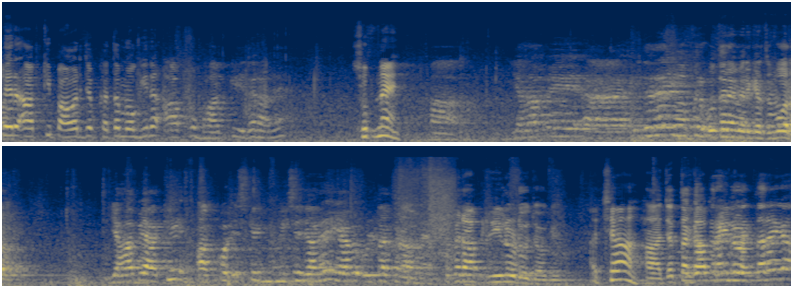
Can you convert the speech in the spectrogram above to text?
फिर आपकी पावर जब खत्म होगी ना आपको भाग के इधर आना है। छुपना है। हाँ, यहाँ पे इधर है यहाँ पर उधर है मेरे ख्याल से वो रहा। यहाँ पे आके आपको इसके पीछे यहाँ पे उल्टा खड़ा है। तो फिर आप रीलोड हो जाओगे। अच्छा। हाँ जब तक तो आप लगता रहेगा?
